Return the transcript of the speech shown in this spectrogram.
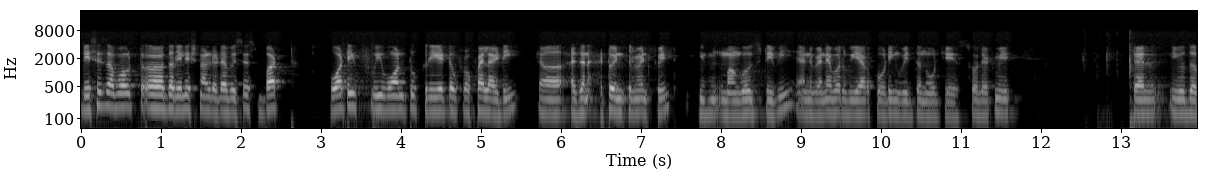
this is about uh, the relational databases but what if we want to create a profile id uh, as an auto increment field in mongoose db and whenever we are coding with the node.js so let me tell you the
